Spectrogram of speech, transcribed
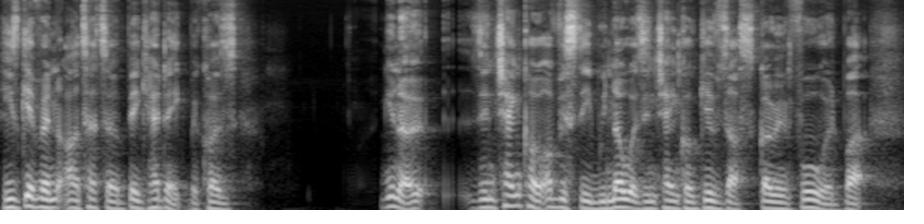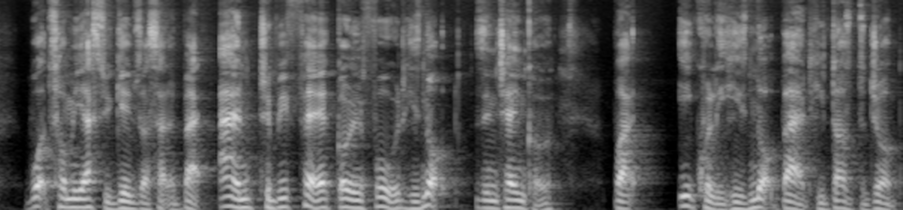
he's given Arteta a big headache because, you know, Zinchenko. Obviously, we know what Zinchenko gives us going forward, but what Tomiyasu gives us at the back. And to be fair, going forward, he's not Zinchenko, but equally, he's not bad. He does the job.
